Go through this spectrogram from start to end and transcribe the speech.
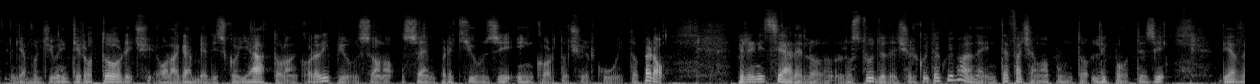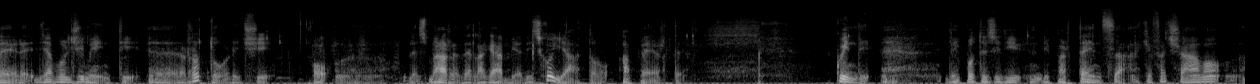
gli avvolgimenti rotorici o la gabbia di scoiattolo ancora di più sono sempre chiusi in cortocircuito. Però per iniziare lo, lo studio del circuito equivalente facciamo appunto l'ipotesi di avere gli avvolgimenti eh, rotorici o eh, le sbarre della gabbia di scoiattolo aperte. Quindi le ipotesi di, di, partenza che facciamo eh,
